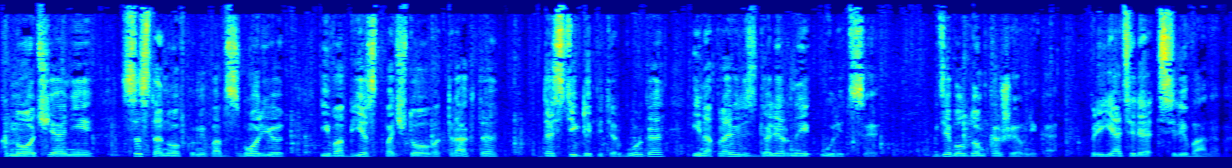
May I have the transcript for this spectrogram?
К ночи они с остановками по взморью и в объезд почтового тракта достигли Петербурга и направились к Галерной улице, где был дом кожевника, приятеля Селиванова.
